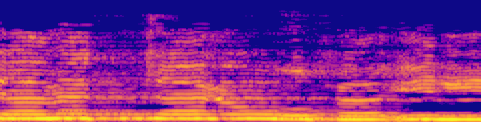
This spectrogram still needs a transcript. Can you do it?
تمتعوا فإن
